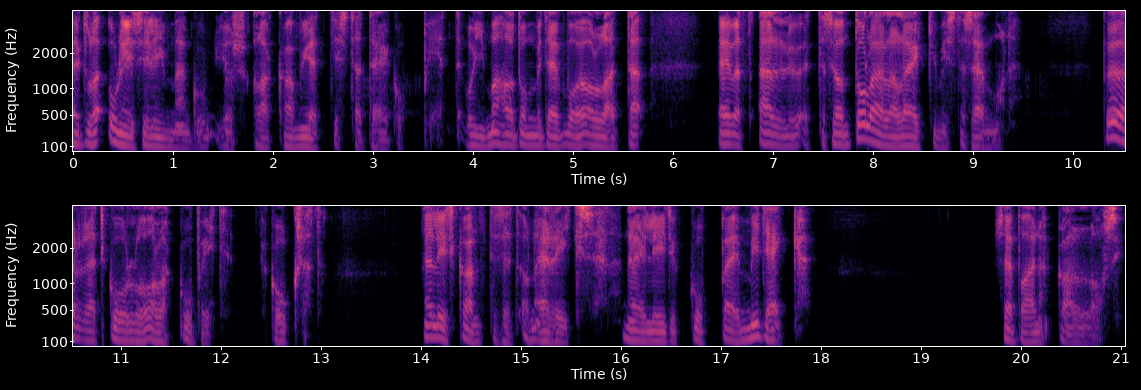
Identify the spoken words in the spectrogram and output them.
ei tule uni silmään, kun jos alkaa miettiä sitä teekuppia. Että oi mahdoton, miten voi olla, että eivät älly, että se on tulella leikkimistä semmoinen. Pyörät kuuluu olla kupit ja kuksat. Neliskanttiset on erikseen. Ne ei liity kuppeihin mitenkään. Se paina kallosi.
